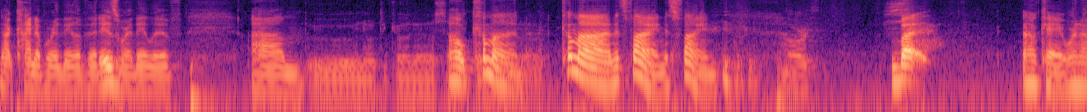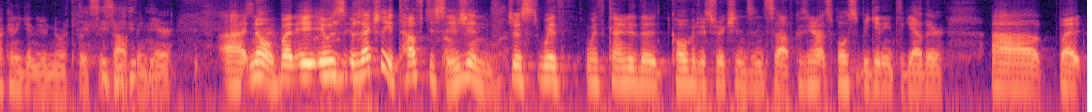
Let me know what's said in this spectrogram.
not kind of where they live. That is where they live. Um, Ooh, North Dakota. South Oh, come Dakota. on. come on, it's fine. It's fine. North. But okay, we're not going to get into North versus South thing here. Uh, no, but it, it was it was actually a tough decision, just with with kind of the COVID restrictions and stuff, because you're not supposed to be getting together. Uh, but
